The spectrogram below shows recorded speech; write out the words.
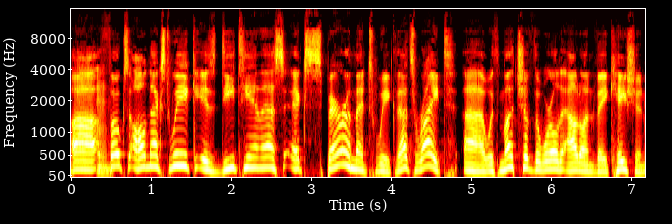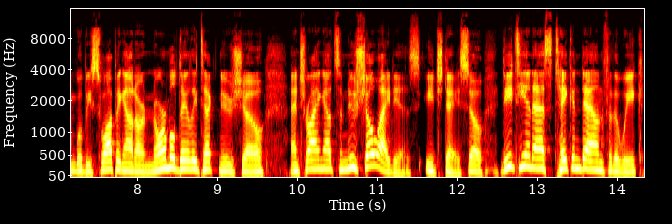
Uh, mm. Folks, all next week is DTNS Experiment Week. That's right. Uh, with much of the world out on vacation, we'll be swapping out our normal daily tech news show and trying out some new show ideas each day. So DTNS taken down for the week,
